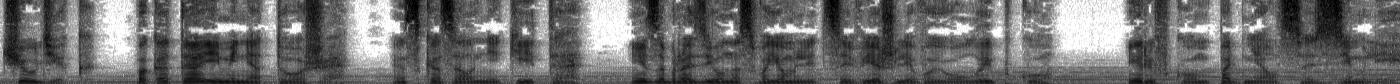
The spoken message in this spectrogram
«Чудик, покатай меня тоже», — сказал Никита, изобразил на своем лице вежливую улыбку и рывком поднялся с земли.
